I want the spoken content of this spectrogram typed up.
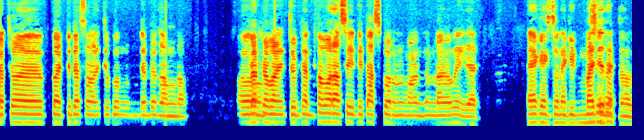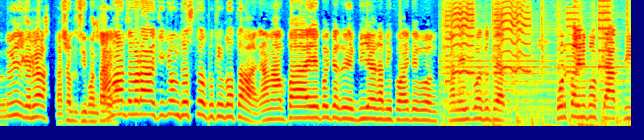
ব্যবসা বাড়িতে ব্যবসা বাণিজ্য করব যাতে ব্যবসা বাণিজ্য খাবার আছে যে কাজ করব মানুষজন লাগাবে আর এক একজন এক এক বাইরে থাকতে হবে। আসল জীবনটা আমার তো বড় কি কম দোস্ত দুঃখের কথা আমার আব্বা এ কইতেছে বিয়ে কয় দেব? মানে এই বছর দেখ করতে পারিনি কোনো চাকরি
